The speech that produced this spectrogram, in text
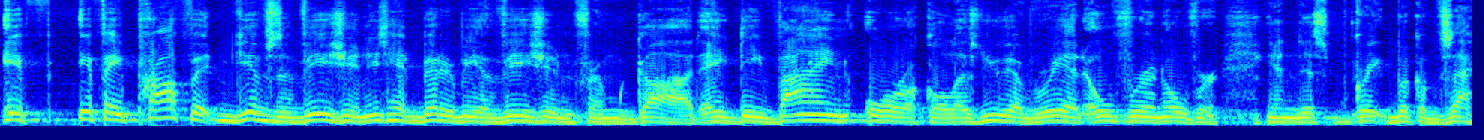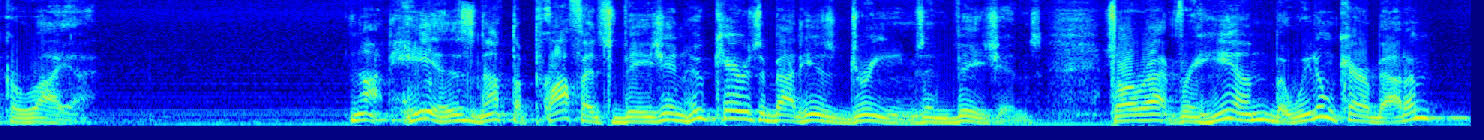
If, if a prophet gives a vision, it had better be a vision from God, a divine oracle, as you have read over and over in this great book of Zechariah. Not his, not the prophet's vision. Who cares about his dreams and visions? It's all right for him, but we don't care about them.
